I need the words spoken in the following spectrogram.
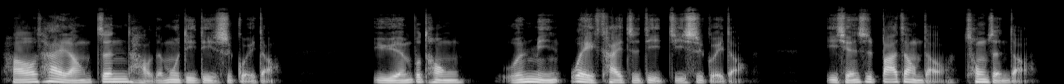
桃太郎征讨的目的地是鬼岛，语言不通、文明未开之地即是鬼岛。以前是八丈岛、冲绳岛，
